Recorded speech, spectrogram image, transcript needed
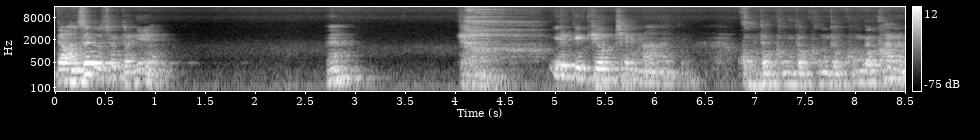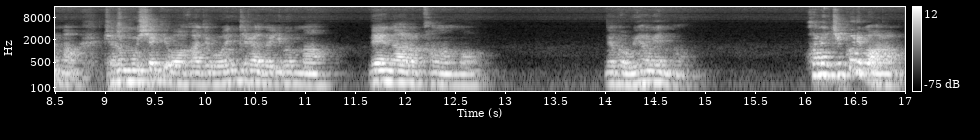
내가 안 써도 소리 들리요. 예? 야, 이렇게 차려놨는데 콩덕콩덕 콩덕콩덕 하면 막 저놈의 새끼 와가지고 언제라도 이거 막 내놔라 하면 뭐 내가 왜 하겠노? 하는 짓거리 봐라.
